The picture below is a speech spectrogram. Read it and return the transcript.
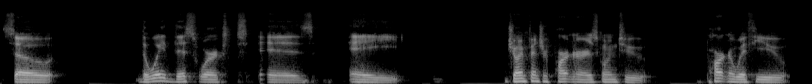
So the way this works is a joint venture partner is going to partner with you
